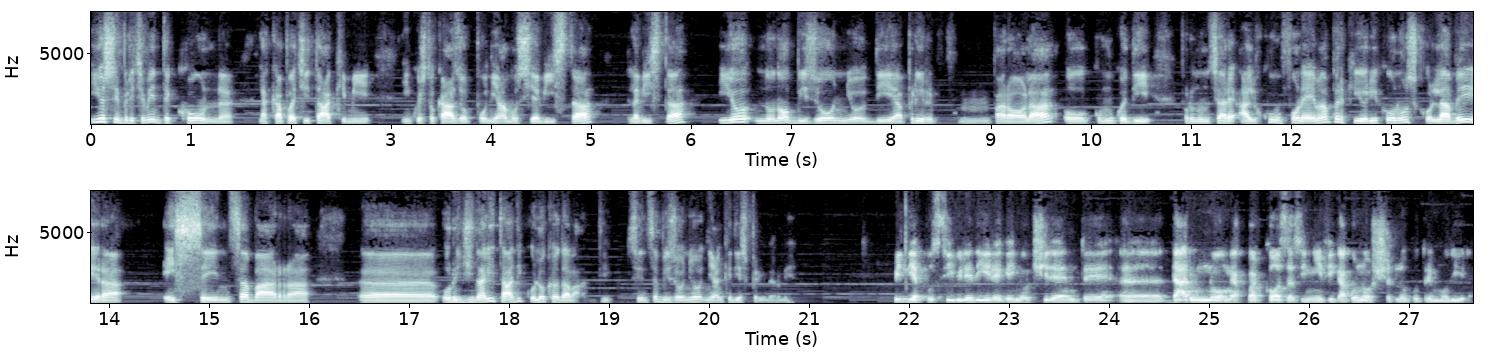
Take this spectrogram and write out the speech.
Io semplicemente con la capacità che mi, in questo caso poniamo sia vista, la vista, io non ho bisogno di aprire mh, parola o comunque di pronunziare alcun fonema perché io riconosco la vera essenza barra eh, originalità di quello che ho davanti, senza bisogno neanche di esprimermi. Quindi è possibile dire che in Occidente eh, dare un nome a qualcosa significa conoscerlo, potremmo dire.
